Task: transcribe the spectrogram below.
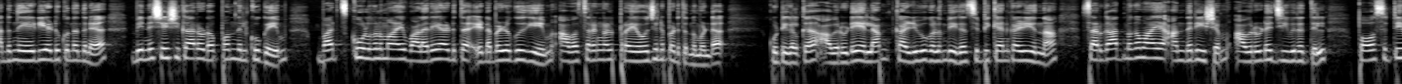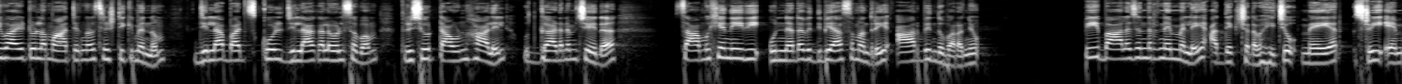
അത് നേടിയെടുക്കുന്നതിന് ഭിന്നശേഷിക്കാരോടൊപ്പം നിൽക്കുകയും ബഡ് സ്കൂളുകളുമായി വളരെ അടുത്ത് ഇടപഴകുകയും അവസരങ്ങൾ പ്രയോജനപ്പെടുത്തുന്നുമുണ്ട്. കുട്ടികൾക്ക് അവരുടെ എല്ലാം കഴിവുകളും വികസിപ്പിക്കാൻ കഴിയുന്ന സർഗാത്മകമായ അന്തരീക്ഷം അവരുടെ ജീവിതത്തിൽ പോസിറ്റീവായിട്ടുള്ള മാറ്റങ്ങൾ സൃഷ്ടിക്കുമെന്നും ജില്ലാ ബഡ് സ്കൂൾ ജില്ലാ കലോത്സവം തൃശൂർ ടൗൺ ഹാളിൽ ഉദ്ഘാടനം ചെയ്ത് സാമൂഹ്യനീതി ഉന്നത വിദ്യാഭ്യാസ മന്ത്രി ആർ ബിന്ദു പറഞ്ഞു. P Balachandran M L A അധ്യക്ഷത വഹിച്ചു. Mayor Sri M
